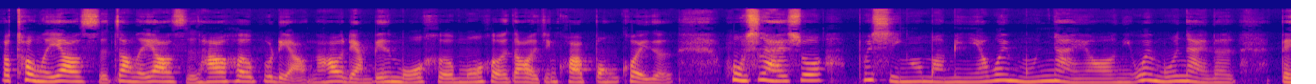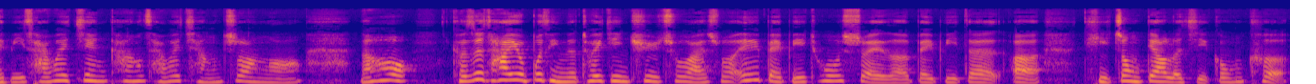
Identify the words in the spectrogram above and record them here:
又痛得要死，胀得要死，他又喝不了，然后两边磨合磨合到已经快要崩溃的，护士还说不行哦，妈咪你要喂母奶哦，你喂母奶了，baby 才会健康，才会强壮哦，然后。可是他又不停的推进去出来说，诶，baby 脱水了，baby 的呃体重掉了几公克。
